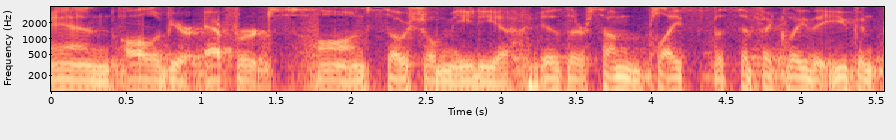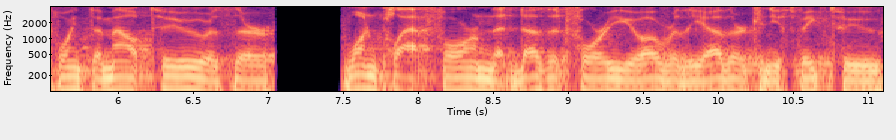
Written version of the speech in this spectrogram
and all of your efforts on social media? Is there some place specifically that you can point them out to? Is there one platform that does it for you over the other. Can you speak to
